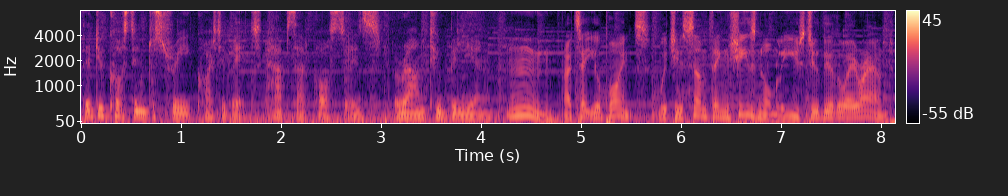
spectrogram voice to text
They do cost industry quite a bit. Perhaps that cost is around 2 billion. Hmm, I take your points, which is something she's normally used to the other way around.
